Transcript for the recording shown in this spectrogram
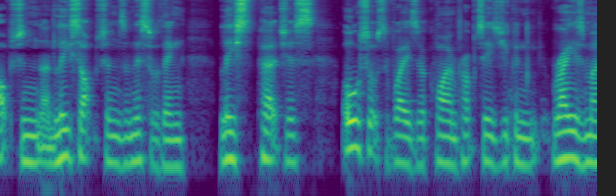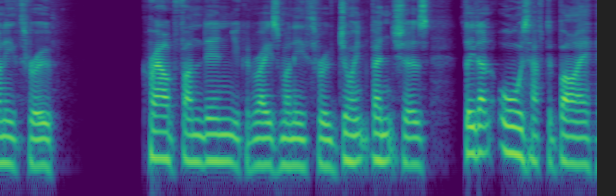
option and lease options and this sort of thing, lease purchase, all sorts of ways of acquiring properties. You can raise money through crowdfunding. You can raise money through joint ventures. So you don't always have to buy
